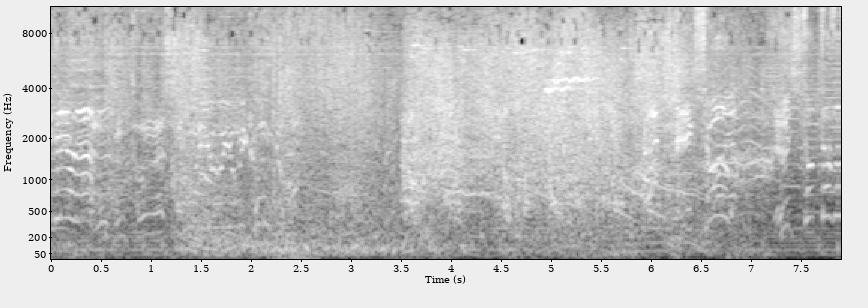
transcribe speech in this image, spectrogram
ってくれよな。この奮闘が勝利を読み込むかセクション打ち取ったぜ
